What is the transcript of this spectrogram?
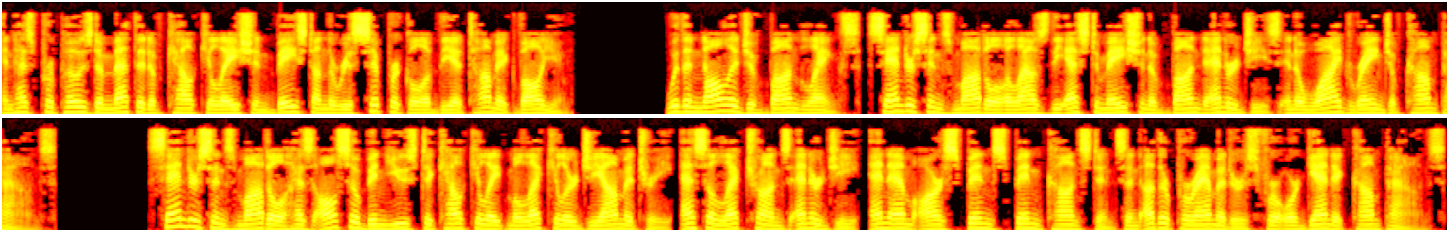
and has proposed a method of calculation based on the reciprocal of the atomic volume. With a knowledge of bond lengths, Sanderson's model allows the estimation of bond energies in a wide range of compounds. Sanderson's model has also been used to calculate molecular geometry, s electrons energy, NMR spin-spin constants and other parameters for organic compounds.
